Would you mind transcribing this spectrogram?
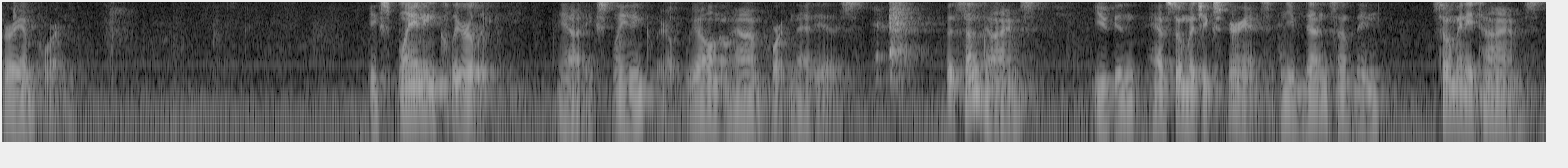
Very important. Explaining clearly. Yeah, explaining clearly. We all know how important that is. But sometimes you can have so much experience and you've done something so many times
